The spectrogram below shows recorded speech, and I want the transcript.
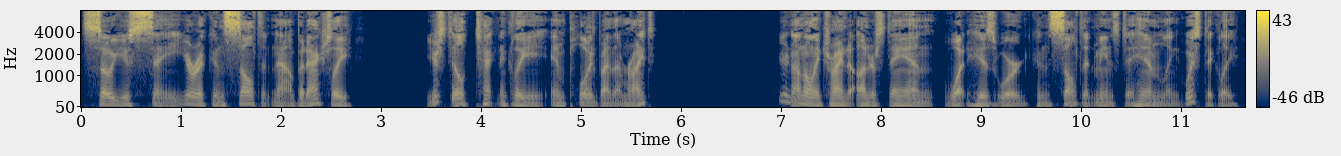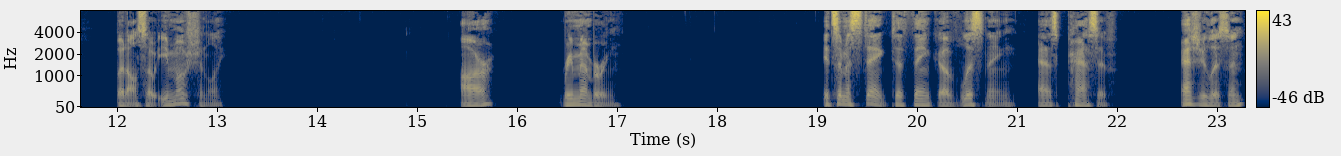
so you say you're a consultant now, but actually, you're still technically employed by them, right? You're not only trying to understand what his word consultant means to him linguistically, but also emotionally. R. Remembering. It's a mistake to think of listening as passive. As you listen,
